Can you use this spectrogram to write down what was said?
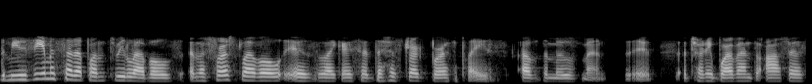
the museum is set up on three levels, and the first level is, like I said, the historic birthplace of the movement. It's Attorney Boivin's office,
